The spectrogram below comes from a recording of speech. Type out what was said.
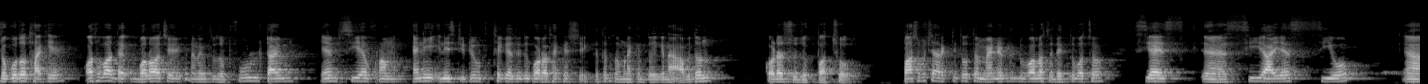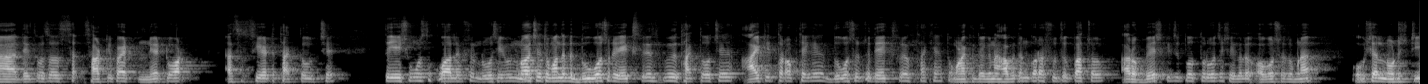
যোগ্যতা থাকে, অথবা বলা আছে এখানে দেখতে হচ্ছে full time MCA from any institute থেকে যদি করা থাকে, সেক্ষেত্রে তোমরা কিন্তু এখানে আবেদন করার সুযোগ পাচ্ছ। পাশাপাশি আরেকটি তথ্য ম্যান্ডেটরি বলা আছে, দেখতে পাচ্ছ সিআইএস সিআইএস সিও দেখতে পাচ্ছ সার্টিফাইড নেটওয়ার্ক অ্যাসোসিয়েট থাকতে হচ্ছে। তো এই সমস্ত কোয়ালিফিকেশন রয়েছে এবং রয়েছে, তোমাদের দু বছরের এক্সপিরিয়েন্স কিন্তু থাকতে হচ্ছে। আইটির তরফ থেকে দু বছর যদি এক্সপিরিয়েন্স থাকে, তোমরা কিন্তু এখানে আবেদন করার সুযোগ পাচ্ছ। আরও বেশ কিছু তথ্য রয়েছে, সেগুলো অবশ্যই তোমরা অফিসিয়াল নোটিশটি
